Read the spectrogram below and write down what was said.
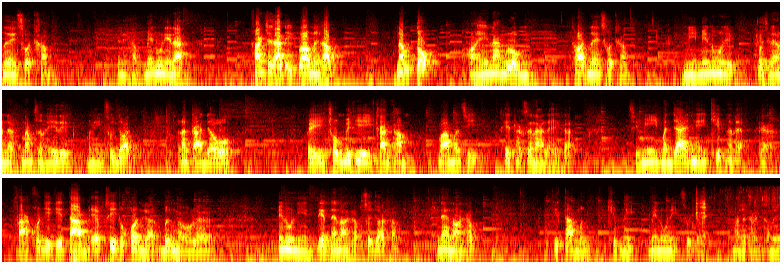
เนยสดครับอันนี้ครับ เมนูนี้นะฟังชัดๆอีกรอบหนึงครับ น้ำตกหอยนางรมทอดเนยสดครับ นี่เมนูที่โจชแนลอยากนำเสนอให้เลยมันนี่สุดยอดร่างการเดี๋ยวไปชมวิธีการทำว่ามันสิเทศลักษณะใดก็สิมีบรรยายในคลิปนั่นแหละก็ฝากคนที่ติดตาม FC ทุกคนก็เบิ่งเอาเลยเมนูนี้เด็ดแน่นอนครับ สุดยอดครับ แน่นอนครับ ติดตามเบิ่งคลิปนี้ เมนูนี้สุดยอดมาตรฐานทางเนย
